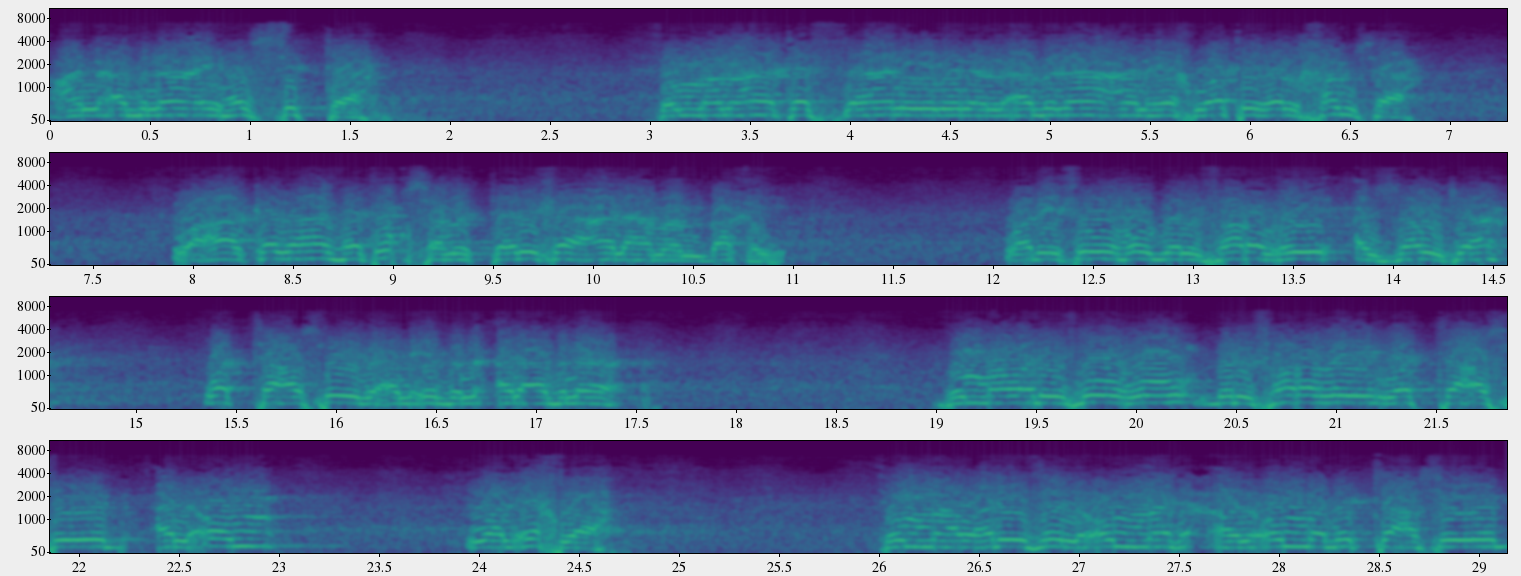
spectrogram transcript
عن أبنائها الستة ثم مات الثاني من الأبناء عن إخوته الخمسة وهكذا فتقسم التركة على من بقي. ورثوه بالفرض الزوجة والتعصيب الابن الأبناء. ثم ورثوه بالفرض والتعصيب الأم والإخوة. ثم ورثوا الأمة الأم بالتعصيب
